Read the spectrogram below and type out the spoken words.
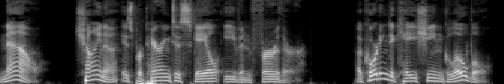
Now, China is preparing to scale even further. According to Caixin Global,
